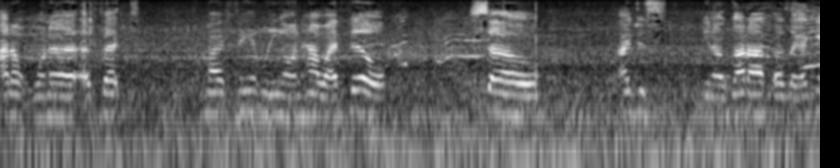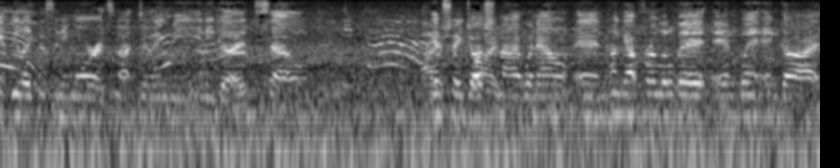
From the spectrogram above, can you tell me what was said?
I don't want to affect my family on how I feel. So, I just, you know, got up. I was like, I can't be like this anymore. It's not doing me any good. So, yesterday, Josh and I went out and hung out for a little bit and went and got.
